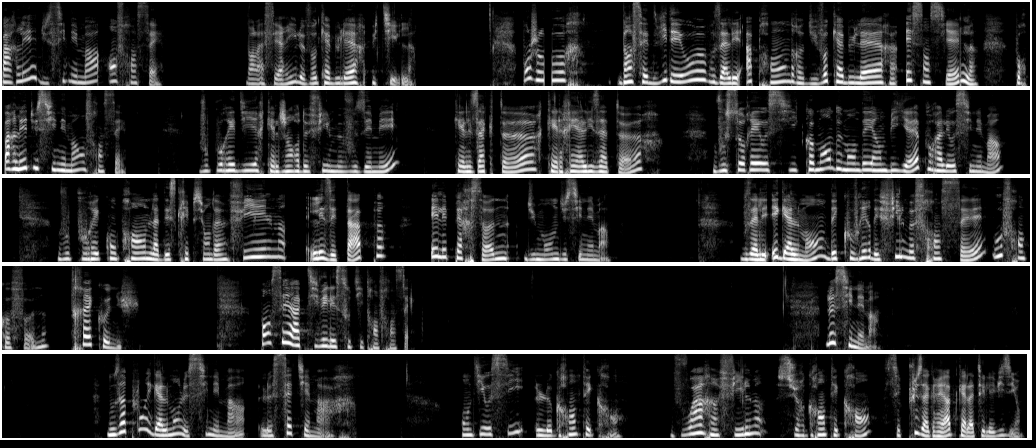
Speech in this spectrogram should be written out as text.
Parler du cinéma en français dans la série Le vocabulaire utile. Bonjour Dans cette vidéo, vous allez apprendre du vocabulaire essentiel pour parler du cinéma en français. Vous pourrez dire quel genre de film vous aimez, quels acteurs, quels réalisateurs. Vous saurez aussi comment demander un billet pour aller au cinéma. Vous pourrez comprendre la description d'un film, les étapes et les personnes du monde du cinéma. Vous allez également découvrir des films français ou francophones très connus. Pensez à activer les sous-titres en français. Le cinéma. Nous appelons également le cinéma le septième art. On dit aussi le grand écran voir un film sur grand écran, c'est plus agréable qu'à la télévision.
